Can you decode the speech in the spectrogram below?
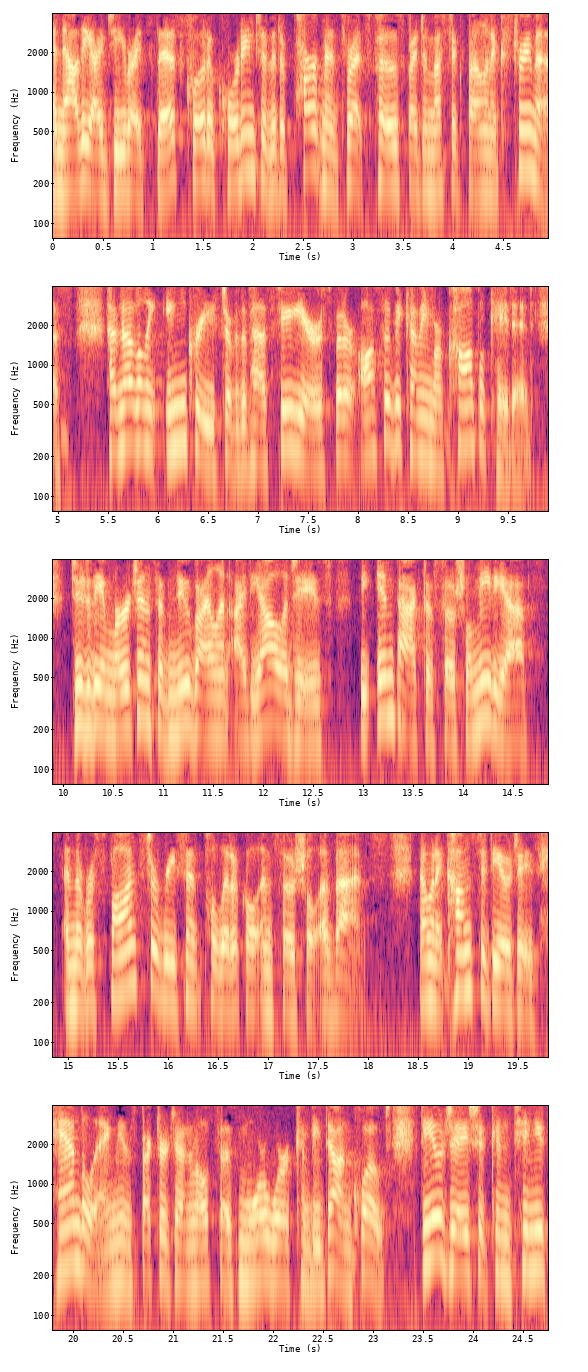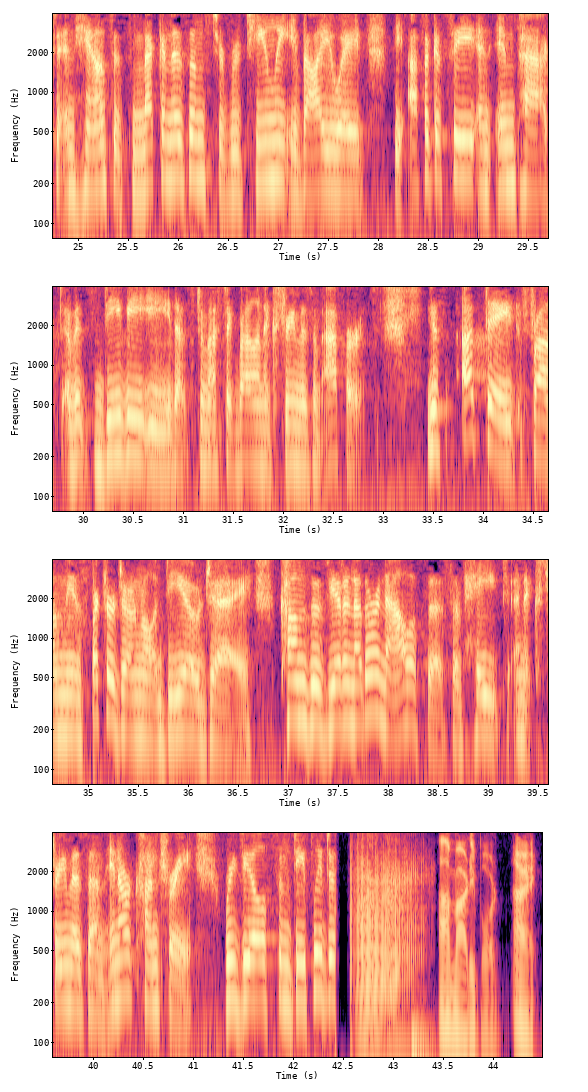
And now the IG writes this, quote, according to the department, threats posed by domestic violent extremists have not only increased over the past few years, but are also becoming more complicated due to the emergence of new violent ideologies, the impact of social media, and the response to recent political and social events. Now, when it comes to DOJ's handling, the Inspector General says more work can be done. Quote, DOJ should continue to enhance its mechanisms to routinely evaluate the efficacy and impact of its DVE, that's domestic violent extremism efforts. This update from the Inspector General at DOJ comes as yet another analysis of hate and extremism in our country reveals some deeply. I'm already bored. All right.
